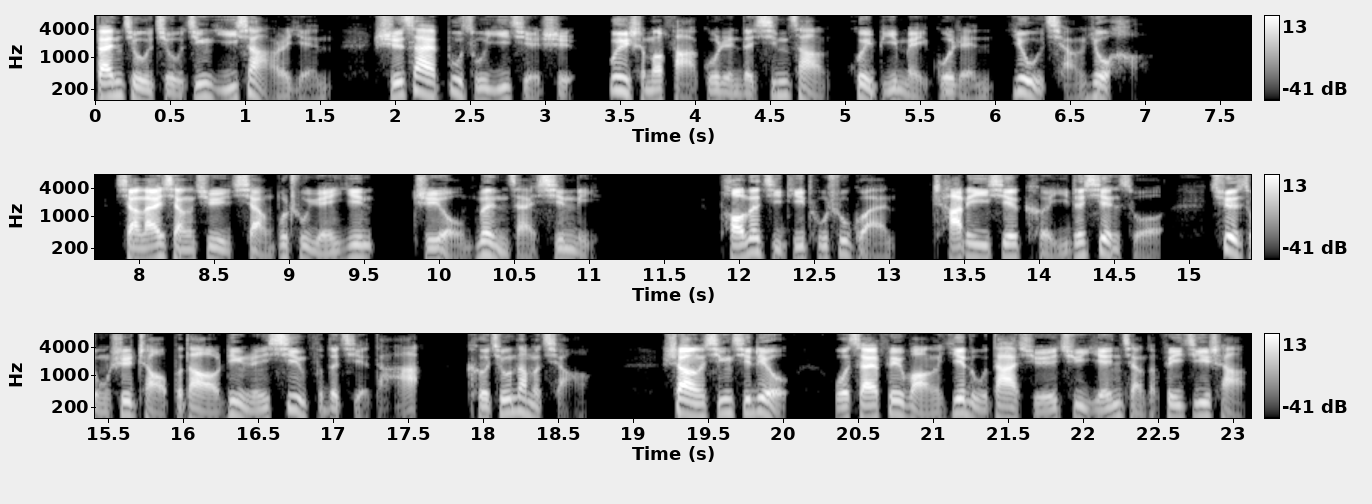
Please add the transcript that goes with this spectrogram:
单就酒精一项而言，实在不足以解释为什么法国人的心脏会比美国人又强又好。想来想去想不出原因，只有闷在心里。跑了几题图书馆，查了一些可疑的线索，却总是找不到令人信服的解答。可就那么巧。上星期六，我在飞往耶鲁大学去演讲的飞机上，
